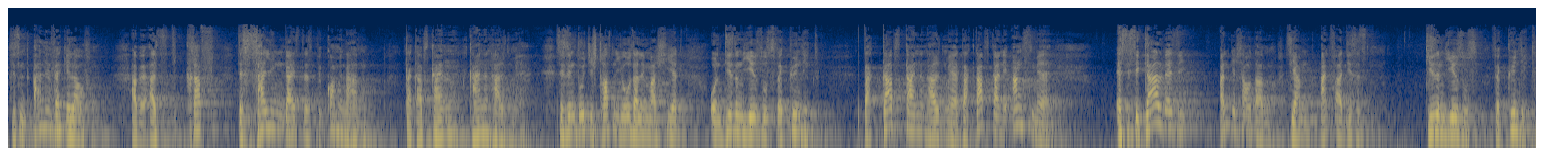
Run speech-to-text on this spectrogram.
Sie sind alle weggelaufen. Aber als die Kraft des Heiligen Geistes bekommen haben, da gab es keinen, keinen Halt mehr. Sie sind durch die Straßen Jerusalem marschiert und diesen Jesus verkündigt. Da gab es keinen Halt mehr, da gab es keine Angst mehr. Es ist egal, wer sie angeschaut haben. Sie haben einfach dieses, diesen Jesus verkündigt.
